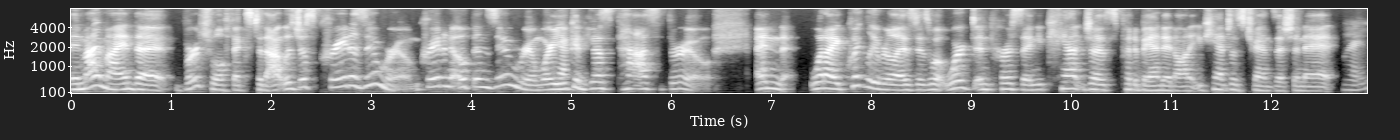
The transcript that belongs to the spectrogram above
in my mind, the virtual fix to that was just create a Zoom room, create an open Zoom room where yeah. you could just pass through. And what I quickly realized is what worked in person, you can't just put a band aid on it, you can't just transition it right.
